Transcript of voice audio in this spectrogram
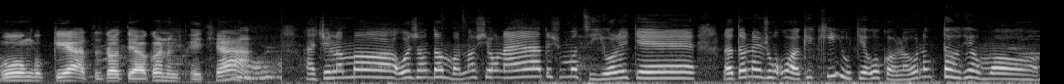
ô có kia tụi cho tiền có nâng phải thia à chỉ là mà ở trong tâm bọn nó siêu nè tôi chúng nó chỉ vô đấy chứ là tôi này dùng ở cái khí dù chứ ở còn lỡ nâng tờ theo mà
